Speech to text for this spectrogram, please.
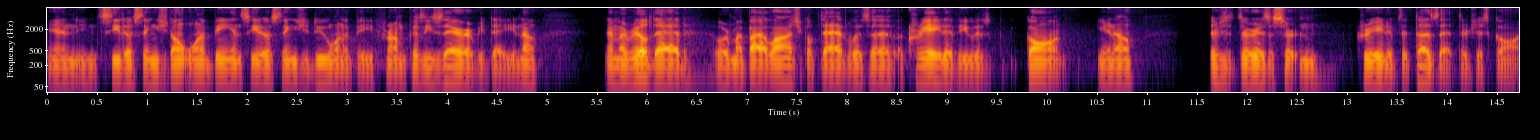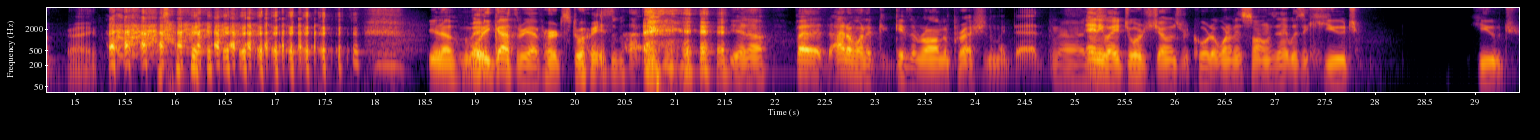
and, and see those things you don't want to be and see those things you do want to be from because he's there every day. You know. And my real dad, or my biological dad, was a, a creative. He was gone. You know, there's there is a certain creative that does that. They're just gone. Right. You know, Woody Guthrie, I've heard stories about. you know, but I don't want to give the wrong impression of my dad. No, Anyway, George Jones recorded one of his songs, and it was a huge, huge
